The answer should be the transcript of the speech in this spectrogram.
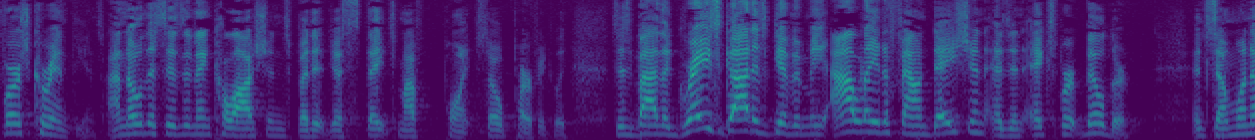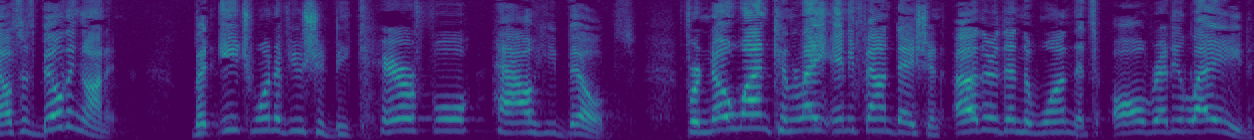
1 Corinthians. I know this isn't in Colossians, but it just states my point so perfectly. It says, By the grace God has given me, I laid a foundation as an expert builder, and someone else is building on it. But each one of you should be careful how he builds. For no one can lay any foundation other than the one that's already laid,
